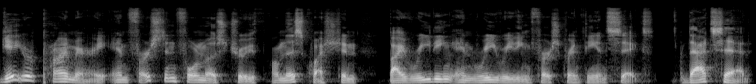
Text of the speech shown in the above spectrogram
Get your primary and first and foremost truth on this question by reading and rereading 1 Corinthians 6. That said,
